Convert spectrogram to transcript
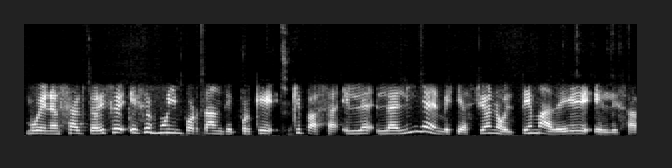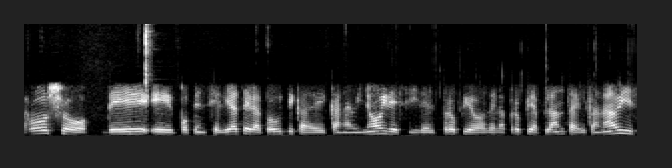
Bueno, exacto, eso, eso es muy importante, porque ¿qué pasa? La, línea de investigación o el tema del el desarrollo de eh, potencialidad terapéutica de cannabinoides y del propio de la propia planta del cannabis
